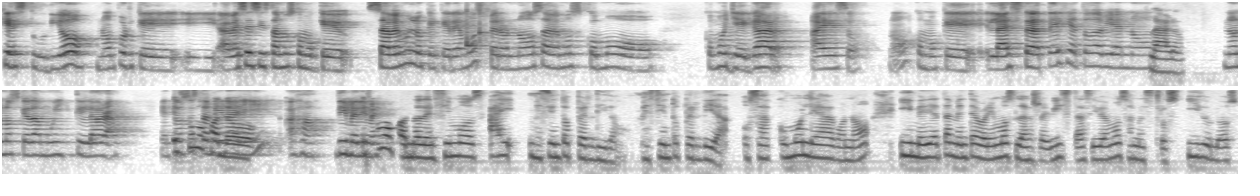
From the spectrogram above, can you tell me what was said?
qué estudió, ¿no? Porque eh, a veces sí estamos como que sabemos lo que queremos, pero no sabemos cómo, cómo llegar a eso. ¿No? Como que la estrategia todavía no, no nos queda muy clara. Entonces también ahí, ajá, dime, dime. Es como cuando decimos, ay, me siento perdido, me siento perdida, o sea, ¿cómo le hago, no? inmediatamente abrimos las revistas y vemos a nuestros ídolos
